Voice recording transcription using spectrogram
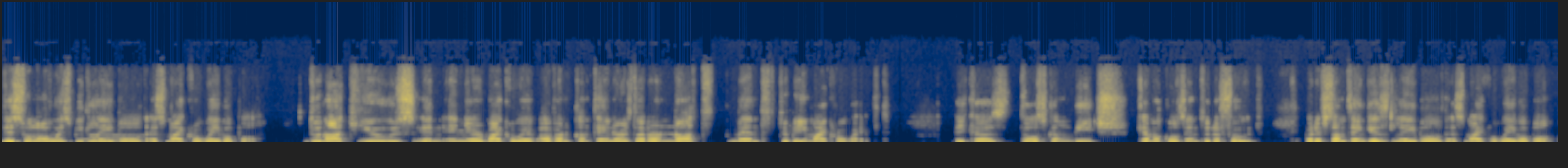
This will always be labeled as microwavable. Do not use in, in your microwave oven containers that are not meant to be microwaved because those can leach chemicals into the food. But if something is labeled as microwavable,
